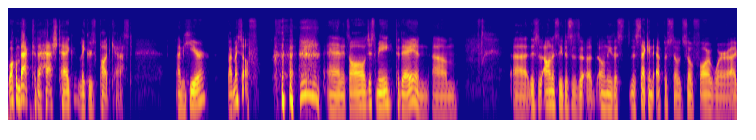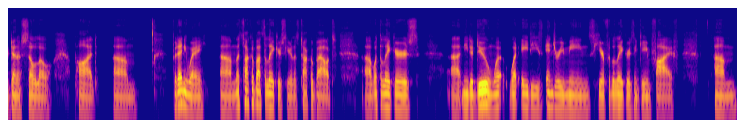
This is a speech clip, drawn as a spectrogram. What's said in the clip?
Welcome back to the hashtag Lakers podcast. I'm here by myself, and it's all just me today. And um, uh, this is honestly, this is uh, only the the second episode so far where I've done a solo pod. Um, but anyway, um, let's talk about the Lakers here. Let's talk about uh, what the Lakers uh, need to do and what what AD's injury means here for the Lakers in Game Five. Um,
